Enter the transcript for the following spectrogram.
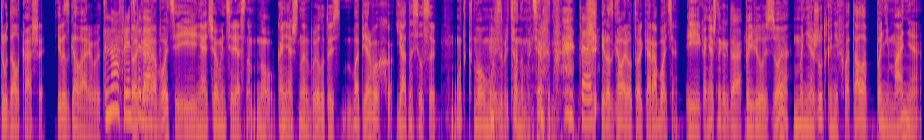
трудалкаши и разговаривают. Ну, в принципе, Только о да. работе и ни о чем интересном. Ну, конечно, было. То есть, во-первых, я относился вот к новому изобретенному термину и разговаривал только о работе. И, конечно, когда появилась Зоя, мне жутко не хватало понимания,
